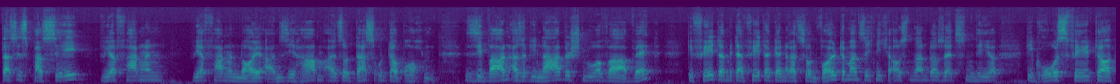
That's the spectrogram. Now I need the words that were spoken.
das ist passé, wir fangen, wir fangen neu an. Sie haben also das unterbrochen. Sie waren also, die Nabelschnur war weg die Väter mit der Vätergeneration wollte man sich nicht auseinandersetzen hier. Die Großväter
